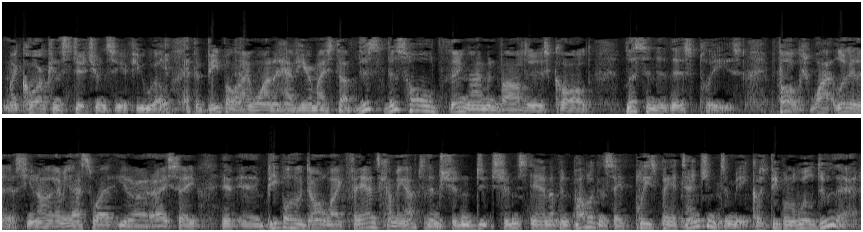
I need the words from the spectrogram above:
my core constituency, if you will, the people I want to have hear my stuff. This this whole thing I'm involved in is called "Listen to This, Please," folks. Why, look at this. You know, I mean, that's why you know I say if, if people who don't like fans coming up to them shouldn't shouldn't stand up in public and say, "Please pay attention to me," because people will do that.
